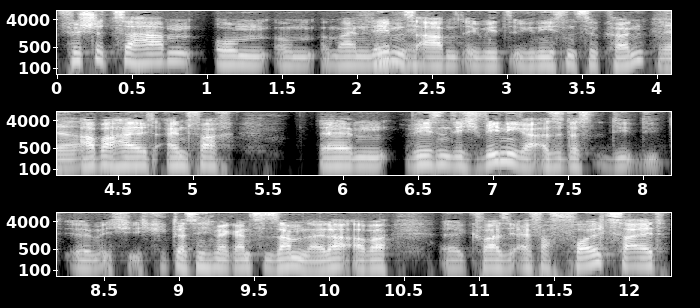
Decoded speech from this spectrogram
Fische zu haben, um, um meinen Lebensabend irgendwie genießen zu können, ja. aber halt einfach ähm, wesentlich weniger, also das, die, die, äh, ich, ich krieg das nicht mehr ganz zusammen leider, aber äh, quasi einfach Vollzeit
